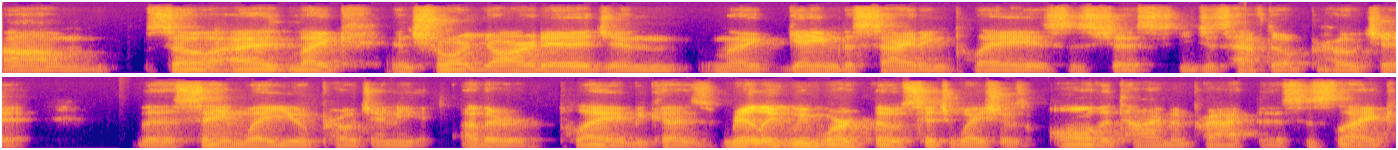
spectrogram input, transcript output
Um, so I like in short yardage and like game deciding plays. It's just you just have to approach it the same way you approach any other play because really we work those situations all the time in practice. It's like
